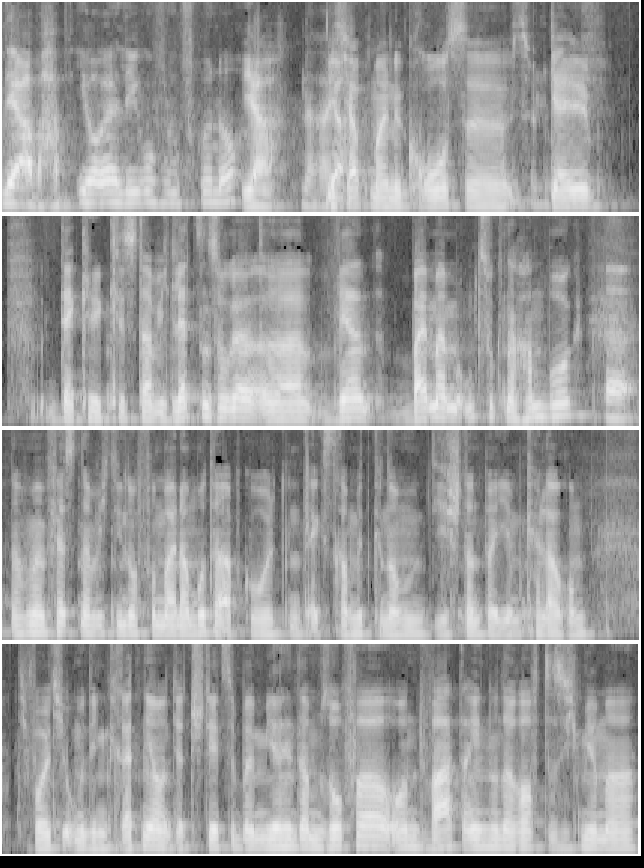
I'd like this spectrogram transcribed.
ja, aber habt ihr euer Lego von früher noch? Ja, ich habe meine große gelb Pappdeckelkiste habe ich letztens sogar äh, während, bei meinem Umzug nach Hamburg, Ja. nach meinem Festen, habe ich die noch von meiner Mutter abgeholt und extra mitgenommen. Die stand bei ihr im Keller rum. Die wollte ich unbedingt retten, ja. Und jetzt steht sie bei mir hinterm Sofa und wartet eigentlich nur darauf, dass ich mir mal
